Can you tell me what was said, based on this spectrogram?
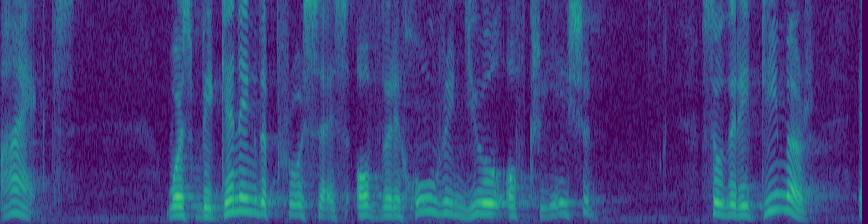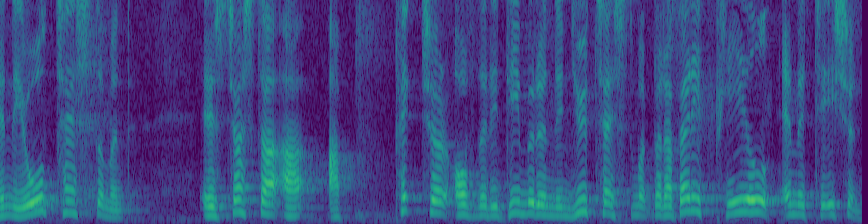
acts, was beginning the process of the whole renewal of creation. So the Redeemer in the Old Testament is just a, a, a picture of the Redeemer in the New Testament, but a very pale imitation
